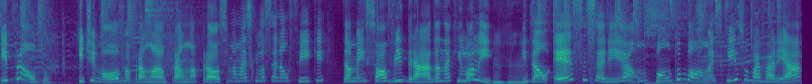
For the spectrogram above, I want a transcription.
E pronto, que te mova para uma, pra uma próxima, mas que você não fique também só vidrada naquilo ali. Então, esse seria um ponto bom, mas que isso vai variar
